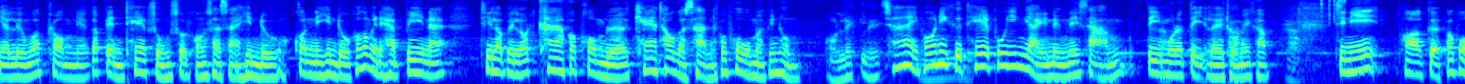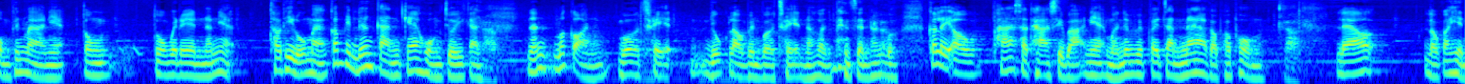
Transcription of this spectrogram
อย่าลืมว่าพรหมเนี่ยก็เป็นเทพสูงสุดของศาสนาฮินดู คนในฮินดูเขาก็ไม่ได้แฮปปี้นะ ที่เราไปลดค่าพระพรหมเหลือแค่เท่ากับสันพระภูมิอะพี่หนุ่มอ๋อเล็กใช่ เพราะว่านี่คือเทพผู้ยิ่งใหญ่หนึ่งในสามตีมูรติเลยถูกไหมครับครับทีนี้พอเกิดพระพรหมขึ้นมาเนี่ยตรง ตรงบริเวณนั้นเนี่ยเท่าที่รู้มาก็เป็นเรื่องการแก้ห่วงจุ้ยกันครับนั้นเมื่อก่อน World Trade ยุคเราเป็น World Trade นะก่อนเป็นเซ็นทรัลเวิลด์ก็เลยเอาพระสัทธาศิวะเนี่ยเหมือนจะไปประจันหน้ากับพระพรหมๆครับแล้วเราก็เห็น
